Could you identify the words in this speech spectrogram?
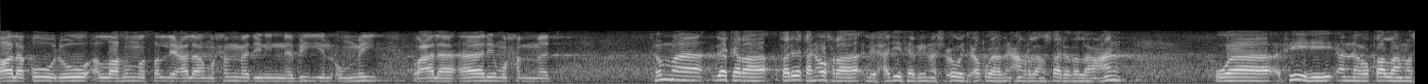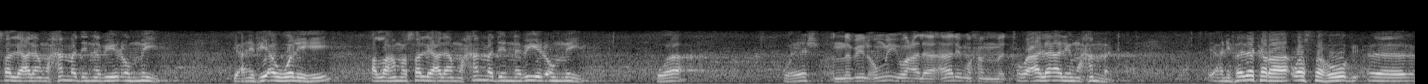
قال قولوا اللهم صل على محمد النبي الأمي وعلى آل محمد. ثم ذكر طريقا أخرى لحديث أبي مسعود عقبة بن عمرو الأنصاري رضي الله عنه وفيه أنه قال اللهم صل على محمد النبي الأمي يعني في أوله اللهم صل على محمد النبي الأمي و وإيش؟ النبي الأمي وعلى آل محمد. وعلى آل محمد. يعني فذكر وصفه آه،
